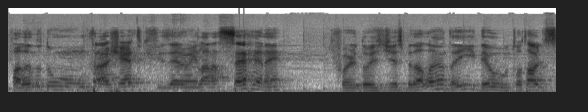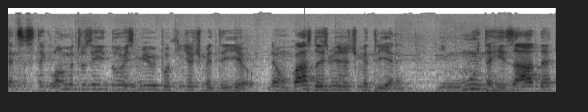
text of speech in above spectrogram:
Falando de um trajeto que fizeram aí lá na Serra, né? Que foram dois dias pedalando aí, deu um total de 160 km e 2 mil e pouquinho de altimetria. Não, quase 2 mil de altimetria, né? E muita risada,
